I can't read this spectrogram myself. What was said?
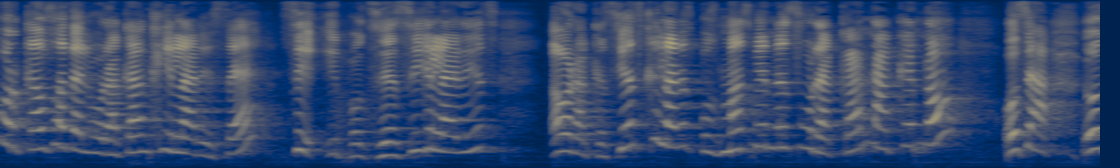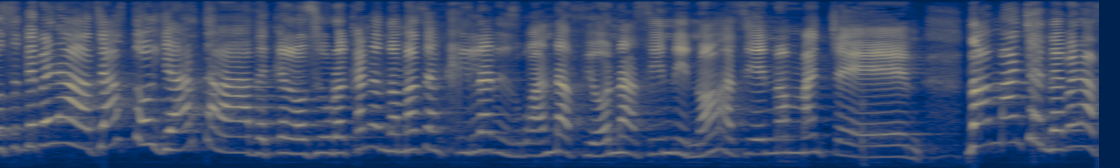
por causa del huracán Hilaris, ¿eh? Sí, y pues si es Hilaris, ahora que si es Hilaris, pues más bien es huracán, ¿a qué no? O sea, o sea, de veras, ya estoy harta de que los huracanes nomás sean Hilaris, Wanda, Fiona, Cindy, ¿no? Así, no manchen. No manchen, de veras.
